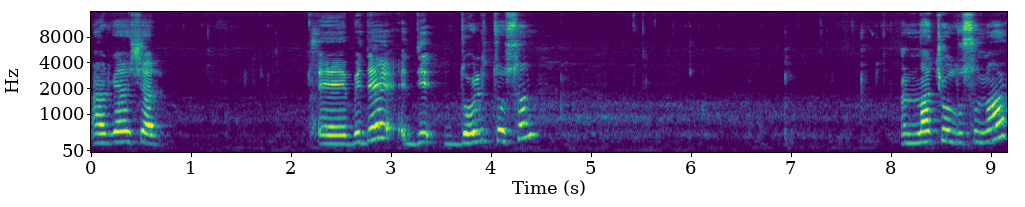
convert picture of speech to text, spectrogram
Arkadaşlar Ee, bir de Doritos'un nacholusunu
